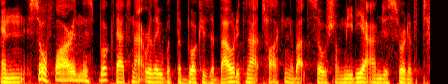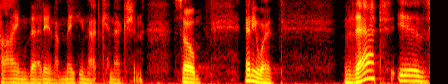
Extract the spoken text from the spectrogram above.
And so far in this book, that's not really what the book is about. It's not talking about social media. I'm just sort of tying that in, I'm making that connection. So, anyway, that is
